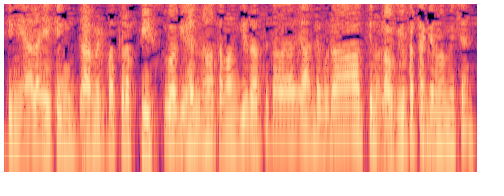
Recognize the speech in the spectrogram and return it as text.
ඉතින් එයාලා ඒකෙන් උද්දාමයට පත්වලා පිස්සු වගේ හැදුනවා Taman ගිය තත්ත්වය තව යන්න ගොඩාක් තියෙනවා ලෞකික පැත්තක් ගැන මම කියන්නේ.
